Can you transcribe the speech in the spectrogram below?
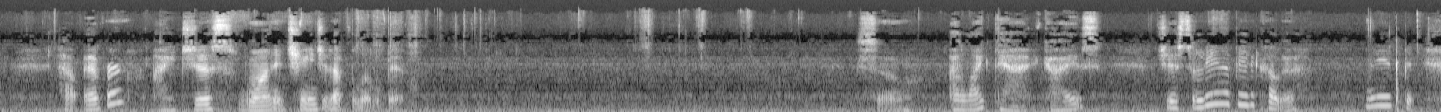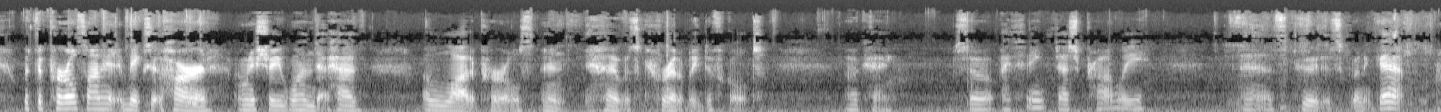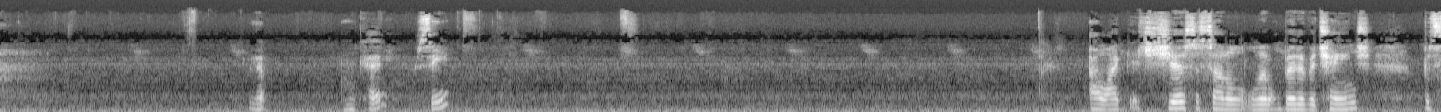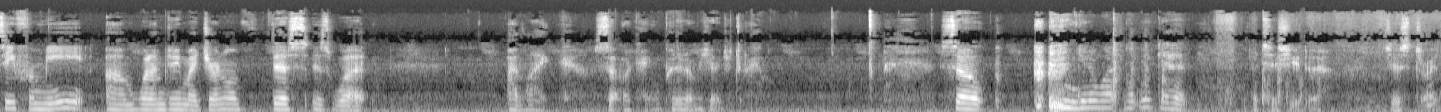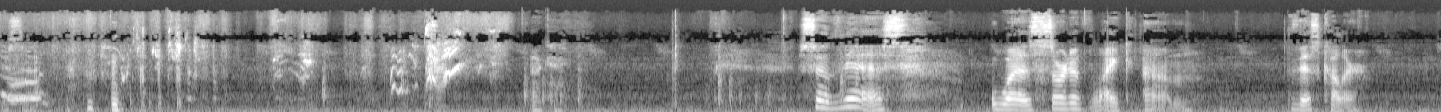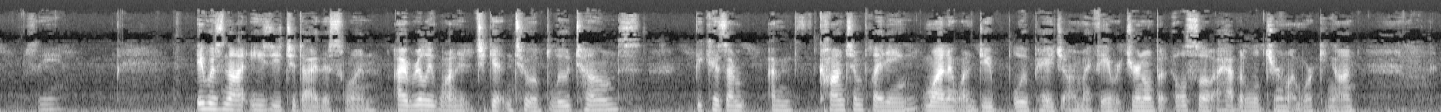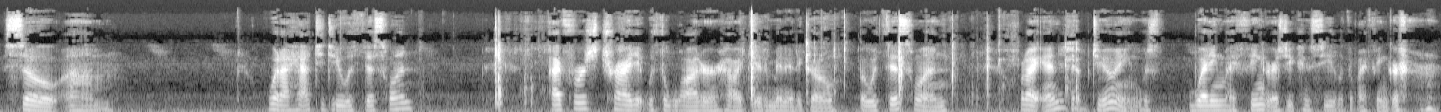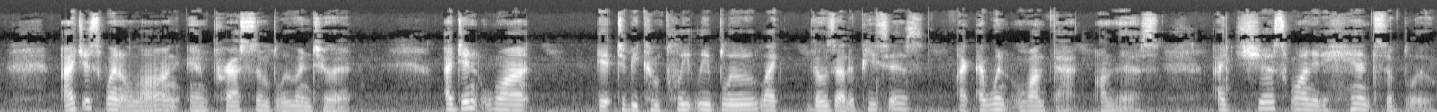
However, I just want to change it up a little bit. So I like that, guys. Just a little bit of color little bit. With the pearls on it, it makes it hard. I'm going to show you one that had a lot of pearls and it was incredibly difficult. Okay, so I think that's probably as good as it's going to get. Yep. Okay, see? I like it. It's just a subtle little bit of a change. But see, for me, um, when I'm doing my journal, this is what I like. So, okay, put it over here to dry. So, you know what? Let me get a tissue to just dry this up. okay. So this was sort of like um, this color. See? It was not easy to dye this one. I really wanted to get into a blue tones because I'm I'm contemplating one I want to do blue page on my favorite journal but also I have a little journal I'm working on so um, what I had to do with this one I first tried it with the water how I did a minute ago but with this one what I ended up doing was wetting my finger as you can see look at my finger I just went along and pressed some blue into it. I didn't want it to be completely blue like those other pieces. I, I wouldn't want that on this. I just wanted hints of blue.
